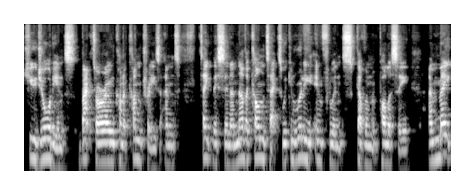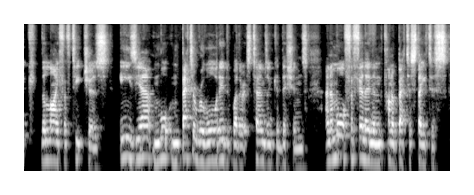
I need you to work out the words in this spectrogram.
huge audience back to our own kind of countries and take this in another context, we can really influence government policy and make the life of teachers easier, more better rewarded, whether it's terms and conditions, and a more fulfilling and kind of better status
